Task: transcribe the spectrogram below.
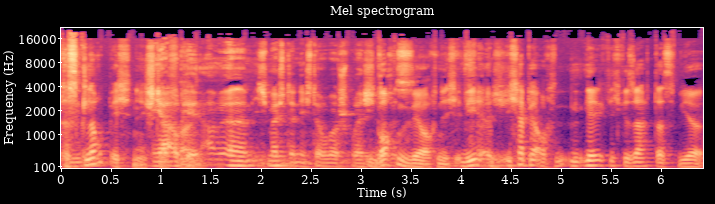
Das glaube ich nicht. Ja, Stefan. okay. aber, äh, ich möchte nicht darüber sprechen. Brauchen wir auch nicht. Ich habe ja auch lediglich gesagt, dass wir.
